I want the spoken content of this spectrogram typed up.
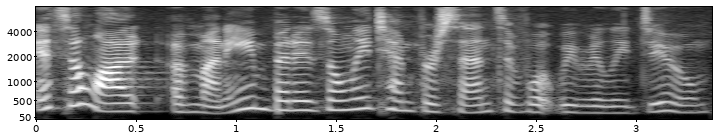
It's a lot of money, but it's only 10% of what we really do.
